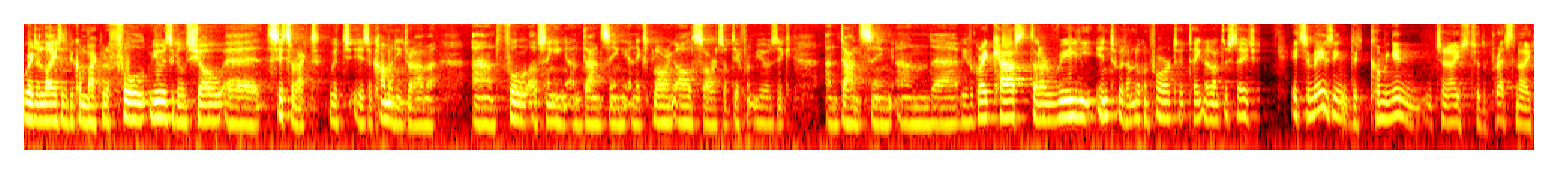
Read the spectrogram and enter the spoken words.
we're delighted to be coming back with a full musical show, uh, Sister Act, which is a comedy drama and full of singing and dancing and exploring all sorts of different music and dancing. And uh, we have a great cast that are really into it. I'm looking forward to taking it onto stage. It's amazing that coming in tonight to the press night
